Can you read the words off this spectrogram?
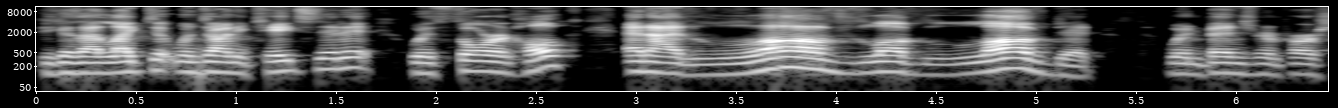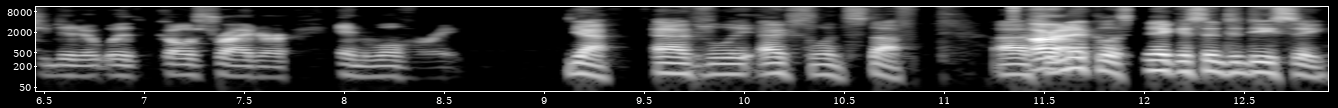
because I liked it when Donny Cates did it with Thor and Hulk, and I loved, loved, loved it when Benjamin Percy did it with Ghost Rider and Wolverine. Yeah, absolutely excellent stuff. Uh, so, right. Nicholas, take us into DC.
